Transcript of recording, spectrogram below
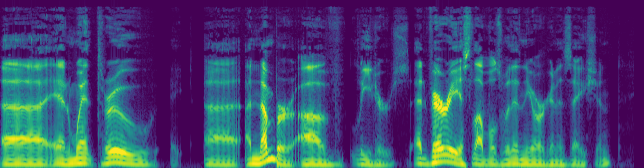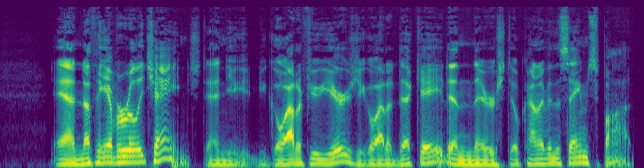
uh, and went through a number of leaders at various levels within the organization and nothing ever really changed. And you you go out a few years, you go out a decade, and they're still kind of in the same spot.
